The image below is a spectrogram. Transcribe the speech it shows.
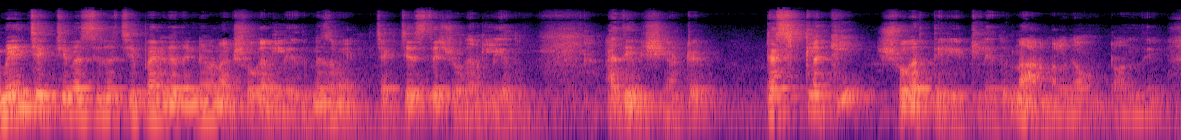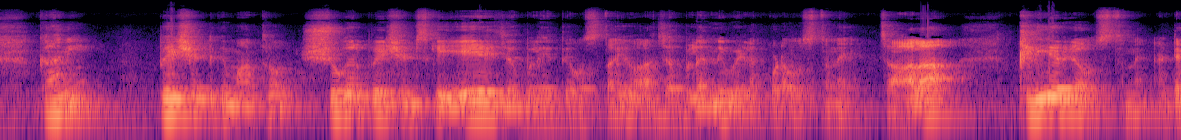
మేము చెక్ చేసిన చెప్పాను కదండి నాకు షుగర్ లేదు. నిజమే చెక్ చేస్తే షుగర్ లేదు. అదే విషయం అంటే టెస్ట్లకి షుగర్ తెలియట్లేదు నార్మల్గా ఉంటుంది. కానీ పేషెంట్కి మాత్రం షుగర్ పేషెంట్స్కి ఏ ఏ జబ్బులు అయితే వస్తాయో ఆ జబ్బులన్నీ వీళ్ళకి కూడా వస్తున్నాయి. చాలా క్లియర్గా వస్తున్నాయి. అంటే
